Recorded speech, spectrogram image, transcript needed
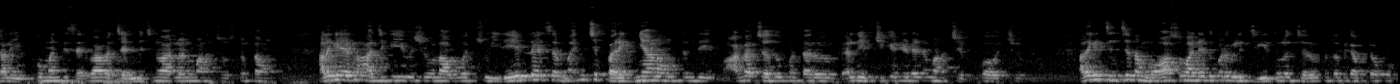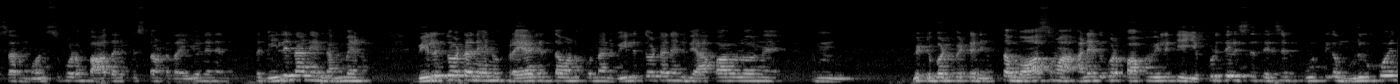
చాలా ఎక్కువ మంది శనివారం జన్మించిన వారిలోనే మనం చూస్తుంటాం. అలాగే రాజకీయ విషయంలో అవ్వచ్చు, ఇదేంటంటే సార్ మంచి పరిజ్ఞానం ఉంటుంది. బాగా చదువుకుంటారు. వెల్ ఎడ్యుకేటెడ్ అని మనం చెప్పుకోవచ్చు. అలాగే చిన్న చిన్న మోసం అనేది కూడా వీళ్ళ జీవితంలో జరుగుతుంటుంది కాబట్టి ఒక్కొక్కసారి మనసు కూడా బాధ అనిపిస్తూ ఉంటుంది అయ్యో! నేను ఎంత నేను నమ్మాను. వీళ్ళతోట నేను ప్రయాణిద్దాం అనుకున్నాను. వీళ్ళతోట నేను వ్యాపారంలోనే పెట్టుబడి పెట్టాను. ఇంత మోసమా అనేది కూడా పాపం వీళ్ళకి ఎప్పుడు తెలిస్తే తెలిసని పూర్తిగా మునిగిపోయిన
